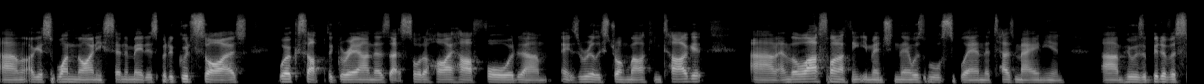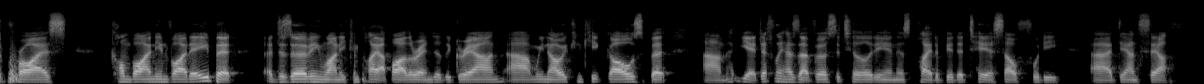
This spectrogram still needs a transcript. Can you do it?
um, I guess, 190 centimeters, but a good size works up the ground as that sort of high half forward. Um, is a really strong marking target. Um, and the last one I think you mentioned there was Will Splann, the Tasmanian, who was a bit of a surprise combine invitee, but a deserving one. He can play up either end of the ground. Um, we know he can kick goals, but um, yeah, definitely has that versatility and has played a bit of TSL footy uh, down south.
